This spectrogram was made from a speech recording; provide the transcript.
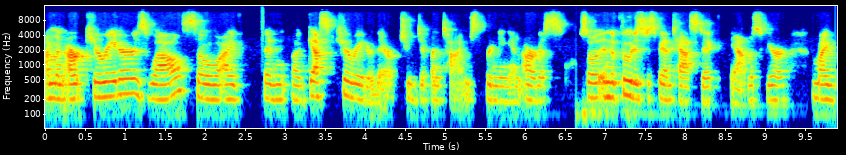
I'm an art curator as well. So I've been a guest curator there two different times, bringing in artists. So, and the food is just fantastic, the atmosphere my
